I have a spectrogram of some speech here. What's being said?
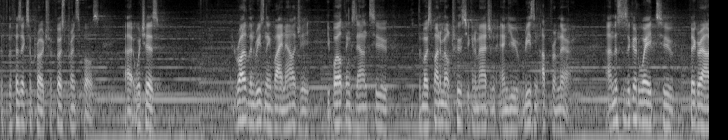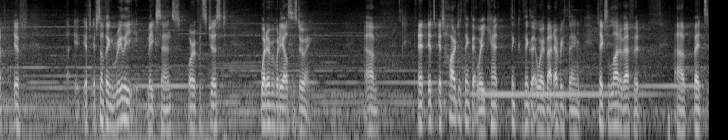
the, the physics approach of first principles, uh, which is rather than reasoning by analogy, you boil things down to the most fundamental truths you can imagine and you reason up from there. And this is a good way to figure out if, if, if something really makes sense or if it's just what everybody else is doing. Um, it, it, it's hard to think that way. You can't think, think that way about everything. It takes a lot of effort. Uh, but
